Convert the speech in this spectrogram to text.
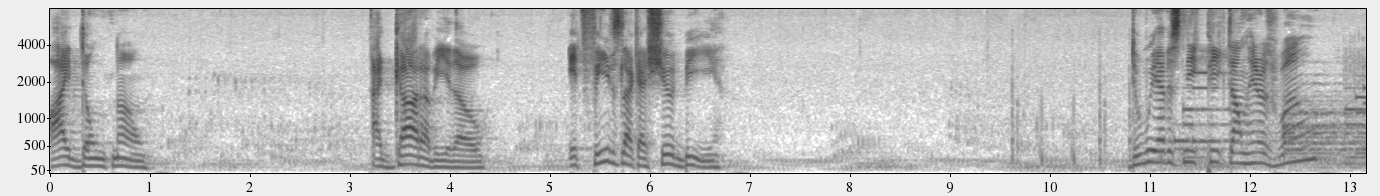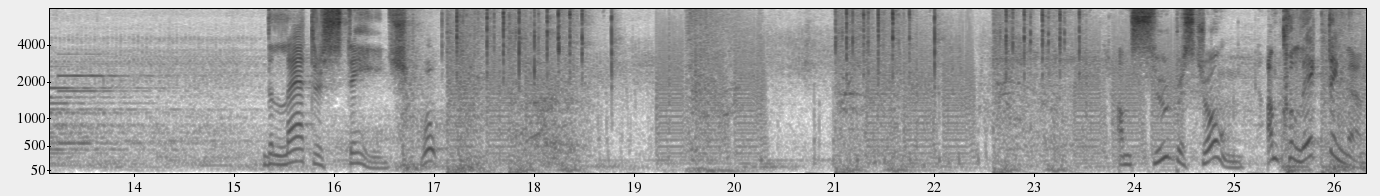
I don't know. I gotta be though. It feels like I should be. Do we have a sneak peek down here as well? The latter stage. Whoa. I'm super strong. I'm collecting them.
